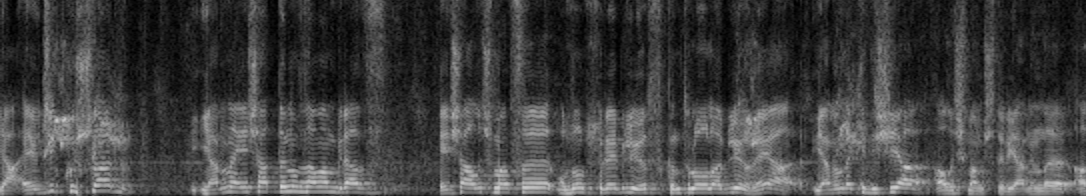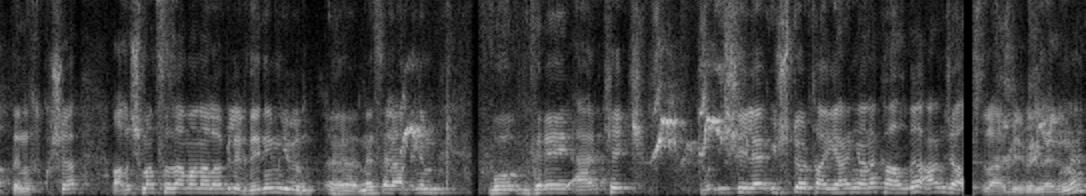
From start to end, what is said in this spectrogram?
Ya evcil kuşlar yanına eş attığınız zaman biraz eşe alışması uzun sürebiliyor, sıkıntılı olabiliyor veya yanındaki dişiye alışmamıştır yanında attığınız kuşa. Alışması zaman alabilir. Dediğim gibi e, mesela benim bu grey erkek bu dişiyle 3-4 ay yan yana kaldı anca alıştılar birbirlerine.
